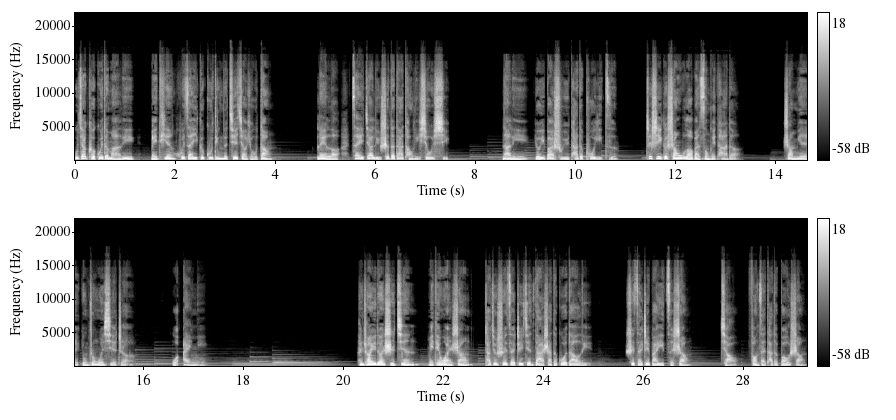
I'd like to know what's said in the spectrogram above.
无家可归的玛丽每天会在一个固定的街角游荡，累了在一家旅社的大堂里休息。那里有一把属于他的破椅子，这是一个商务老板送给他的，上面用中文写着“我爱你”。很长一段时间，每天晚上，他就睡在这间大厦的过道里，睡在这把椅子上，脚放在他的包上。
